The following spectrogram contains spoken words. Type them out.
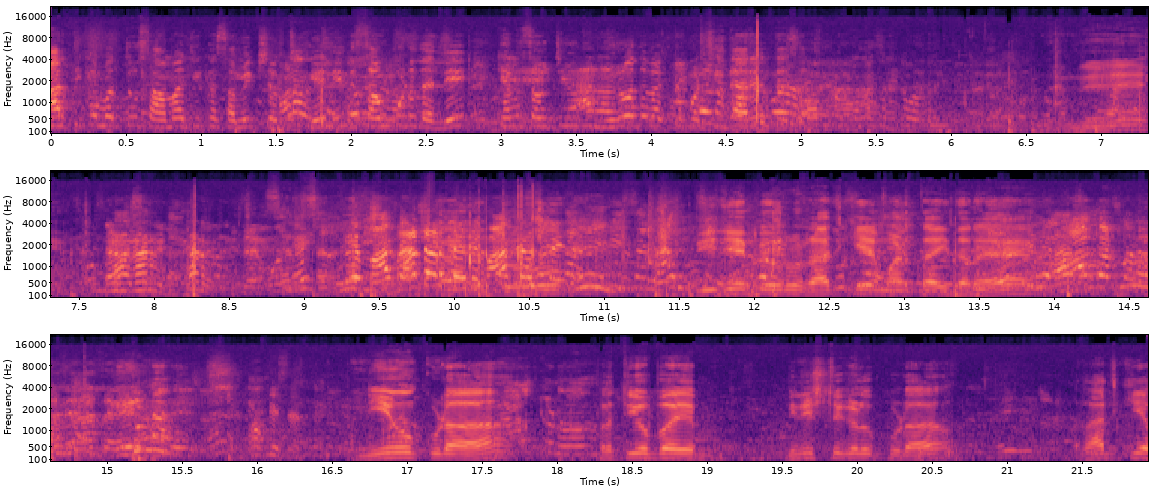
ಆರ್ಥಿಕ ಮತ್ತು ಸಾಮಾಜಿಕ ಸಮೀಕ್ಷೆ ಬಗ್ಗೆ ನಿನ್ನೆ ಸಂಪುಟದಲ್ಲಿ ಕೆಲ ಸಚಿವರು ವಿರೋಧ ವ್ಯಕ್ತಪಡಿಸಿದ್ದಾರೆ ಅಂತ ಸರ್. ಬಿಜೆಪಿಯವರು ರಾಜಕೀಯ ಮಾಡ್ತಾ ಇದ್ದಾರೆ. ನೀವು ಕೂಡ ಪ್ರತಿಯೊಬ್ಬ ಮಿನಿಸ್ಟ್ರಿಗಳು ಕೂಡ ರಾಜಕೀಯ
